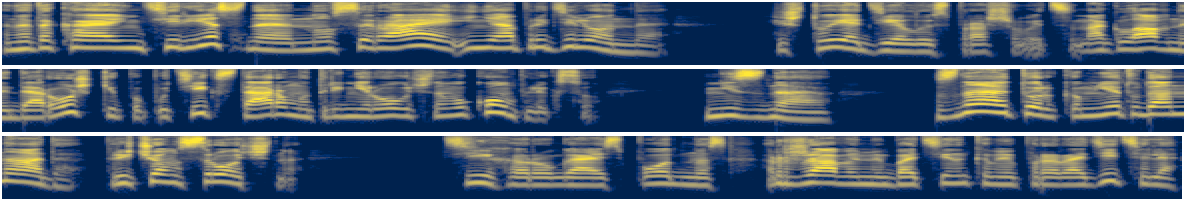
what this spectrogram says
Она такая интересная, но сырая и неопределенная. И что я делаю, спрашивается, на главной дорожке по пути к старому тренировочному комплексу? Не знаю. Знаю только, мне туда надо, причем срочно. Тихо ругаясь под нос ржавыми ботинками прародителя,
